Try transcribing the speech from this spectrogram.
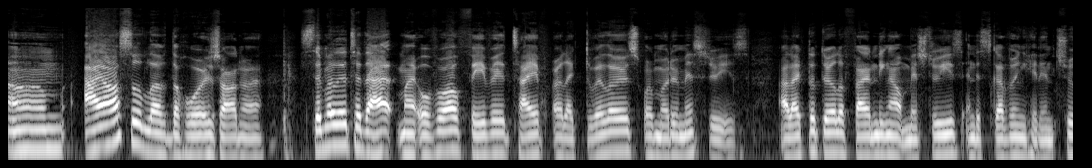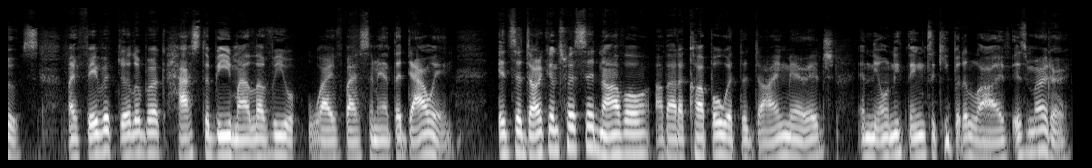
Um, I also love the horror genre. Similar to that, my overall favorite type are like thrillers or murder mysteries. I like the thrill of finding out mysteries and discovering hidden truths. My favorite thriller book has to be My Lovely Wife by Samantha Dowling. It's a dark and twisted novel about a couple with a dying marriage, and the only thing to keep it alive is murder.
